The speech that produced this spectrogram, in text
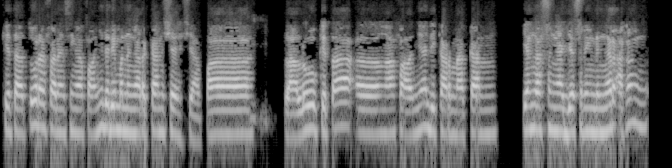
kita tuh referensi ngafalnya dari mendengarkan syekh siapa, lalu kita e, ngafalnya dikarenakan yang nggak sengaja sering dengar, akan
